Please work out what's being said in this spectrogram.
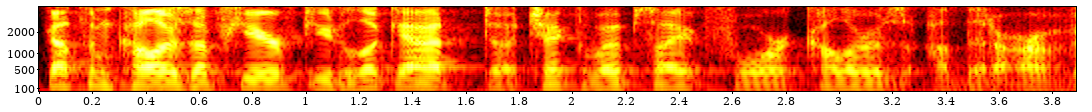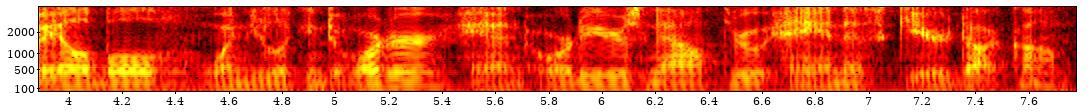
Got some colors up here for you to look at. Uh, check the website for colors that are available when you're looking to order, and order yours now through ansgear.com.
